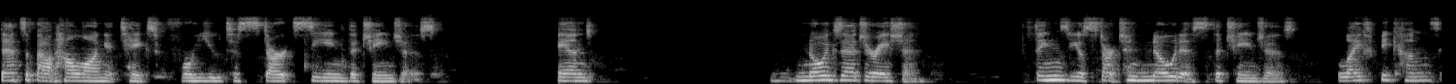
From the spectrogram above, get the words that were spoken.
That's about how long it takes for you to start seeing the changes. And no exaggeration, things you'll start to notice the changes. Life becomes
